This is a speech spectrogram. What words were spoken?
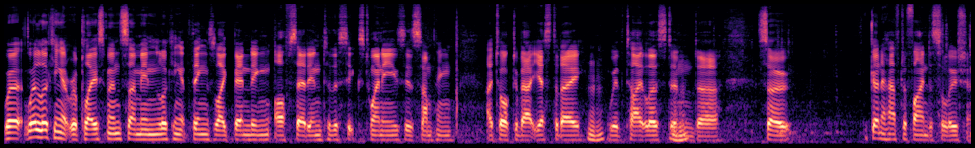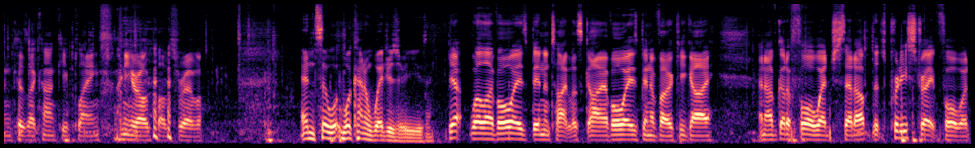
we're we're looking at replacements. I mean, looking at things like bending offset into the 620s is something I talked about yesterday mm-hmm. with Titleist, mm-hmm. and uh, so going to have to find a solution because I can't keep playing 20 year old clubs forever. And so, what kind of wedges are you using? Yeah, well, I've always been a Titleist guy. I've always been a Vokey guy, and I've got a four wedge setup that's pretty straightforward.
